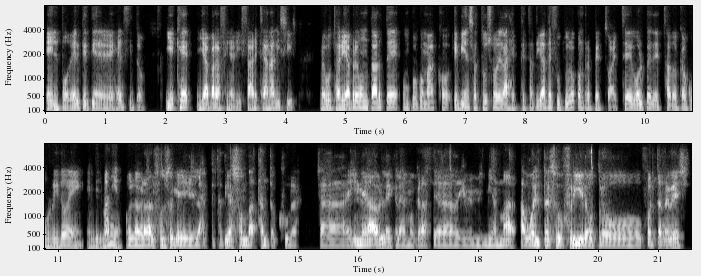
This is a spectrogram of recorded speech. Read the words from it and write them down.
el poder que tiene el ejército. Y es que ya para finalizar este análisis, me gustaría preguntarte un poco más qué piensas tú sobre las expectativas de futuro con respecto a este golpe de Estado que ha ocurrido en, Birmania. Pues la verdad, Alfonso, que las expectativas son bastante oscuras. O sea, es innegable que la democracia de Myanmar ha vuelto a sufrir otro fuerte revés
